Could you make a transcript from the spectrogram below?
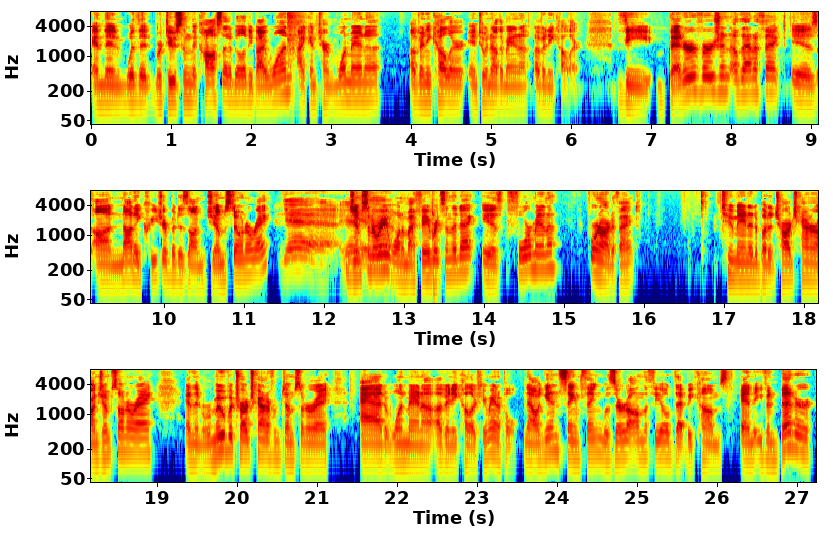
and then with it reducing the cost of that ability by one, I can turn one mana of any color into another mana of any color. The better version of that effect is on not a creature, but is on Gemstone Array. Yeah. yeah Gemstone yeah, Array, yeah. one of my favorites in the deck, is four mana for an artifact, two mana to put a charge counter on Gemstone Array, and then remove a charge counter from Gemstone Array, add one mana of any color to your mana pool. Now, again, same thing with Zirda on the field. That becomes an even better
